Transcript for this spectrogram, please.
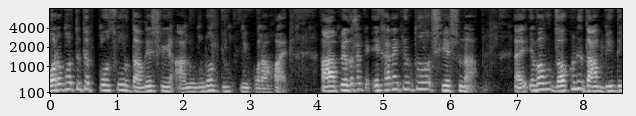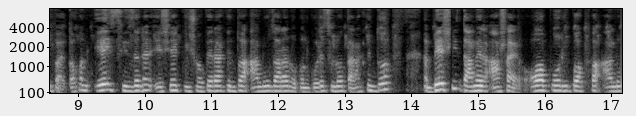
পরবর্তীতে প্রচুর দামে সেই আলুগুলো বিক্রি করা হয়। প্রিয় দর্শক, এখানে কিন্তু শেষ না। এবং যখনই দাম বৃদ্ধি পায়, তখন এই সিজনে এসে কৃষকেরা কিন্তু আলু যারা রোপণ করেছিল, তারা কিন্তু বেশি দামের আশায় অপরিপক্ক আলু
